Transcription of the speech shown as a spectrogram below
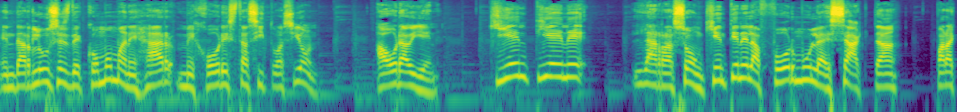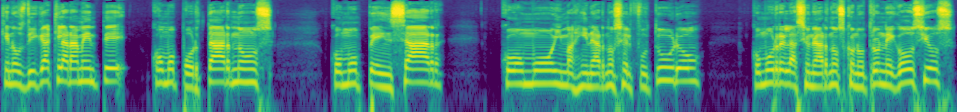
en dar luces de cómo manejar mejor esta situación. Ahora bien, ¿quién tiene la razón? ¿Quién tiene la fórmula exacta para que nos diga claramente cómo portarnos, cómo pensar, cómo imaginarnos el futuro, cómo relacionarnos con otros negocios?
